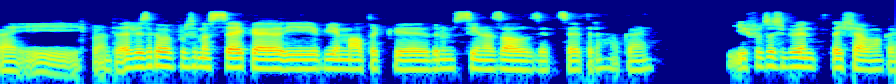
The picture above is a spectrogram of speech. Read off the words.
Bem, e pronto, às vezes acaba por ser uma seca e havia malta que adormecia nas aulas, etc. Ok? E os professores simplesmente deixavam, ok?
